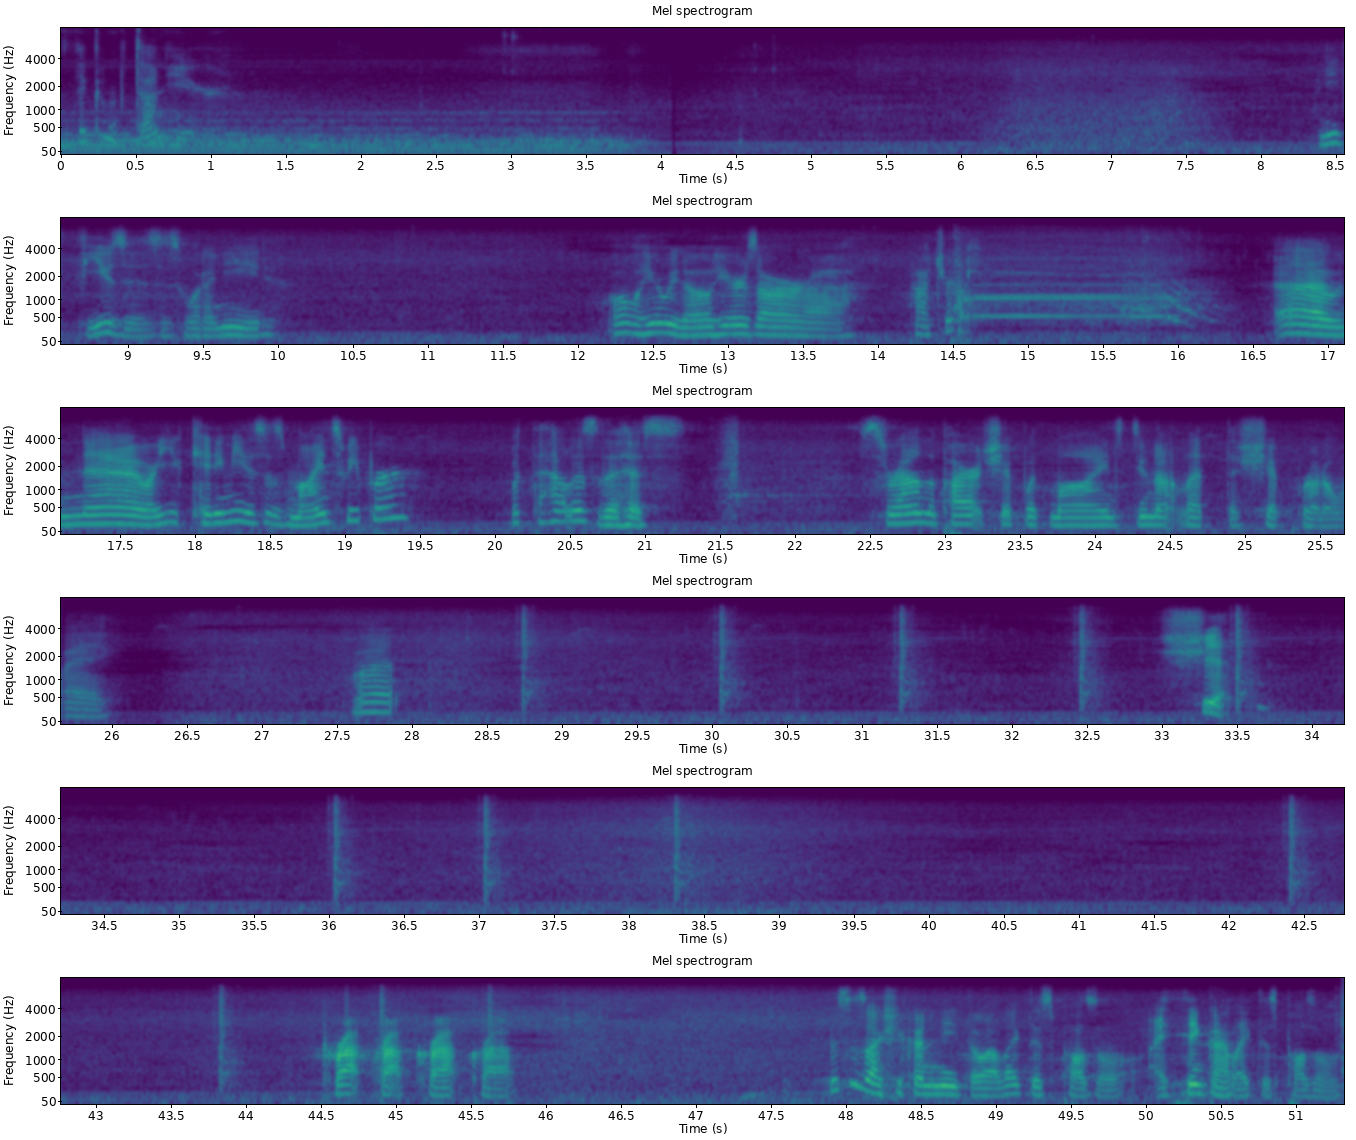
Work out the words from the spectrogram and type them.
I think I'm done here. I need fuses is what I need. Oh, here we go. Here's our uh, Patrick. Oh no, are you kidding me? This is Minesweeper? What the hell is this? Surround the pirate ship with mines. Do not let the ship run away. What? Shit. crap, crap. This is actually kind of neat, though. I like this puzzle. I think I like this puzzle.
